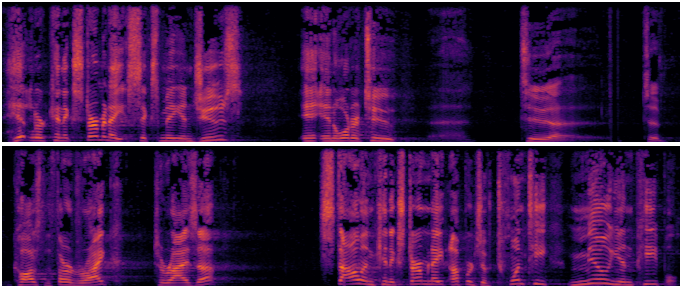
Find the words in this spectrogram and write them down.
Hitler can exterminate six million Jews in, in order to, uh, to, uh, to cause the Third Reich to rise up. Stalin can exterminate upwards of 20 million people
